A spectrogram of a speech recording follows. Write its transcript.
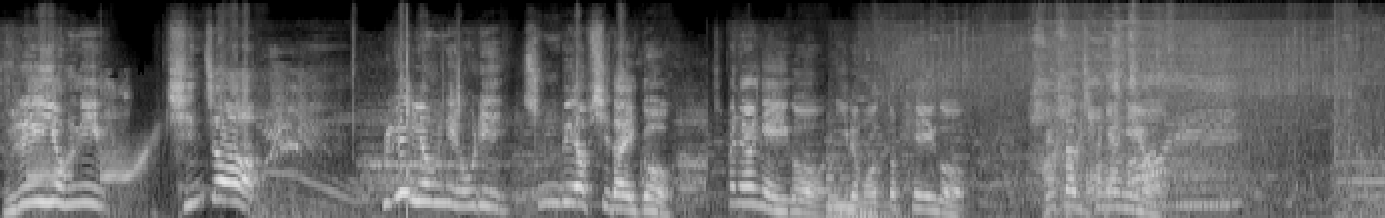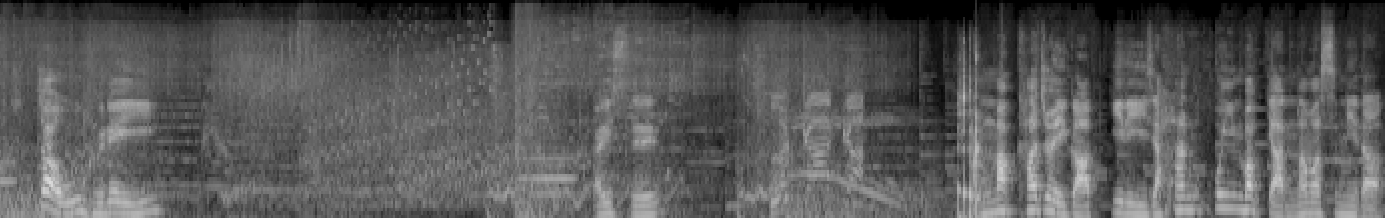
브레이 형님 진짜! 브레이 형님 우리 숭배합시다 이거. 찬양해 이거. 이름 어떻게 이거? 일단 찬양해요. 진짜 오 그레이. 나이스 막막하죠 이거 앞길이. 이제 한 코인밖에 안 남았습니다.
